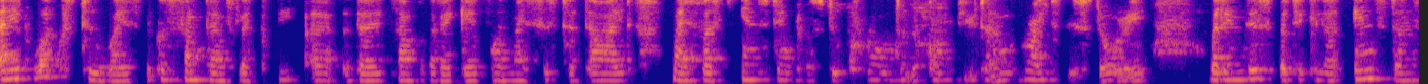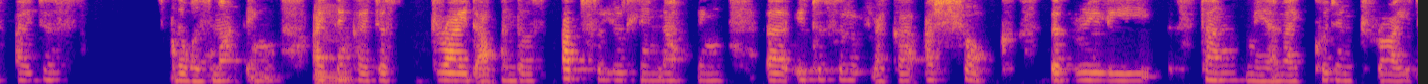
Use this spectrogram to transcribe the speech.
and it works two ways because sometimes, like the, uh, the example that I gave when my sister died, my first instinct was to crawl to the computer and write the story. But in this particular instance, I just, there was nothing. I Mm. think I just dried up and there was absolutely nothing. Uh, it was sort of like a, a shock that really stunned me and I couldn't write.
